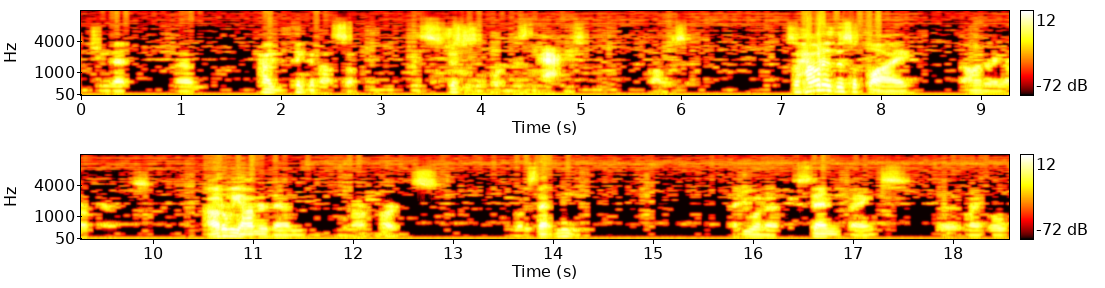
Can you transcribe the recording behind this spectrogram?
teaching that um, how you think about something is just as important as the act follows it. So how does this apply to honoring our parents? How do we honor them in our hearts? And what does that mean? I do want to extend thanks to Michael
